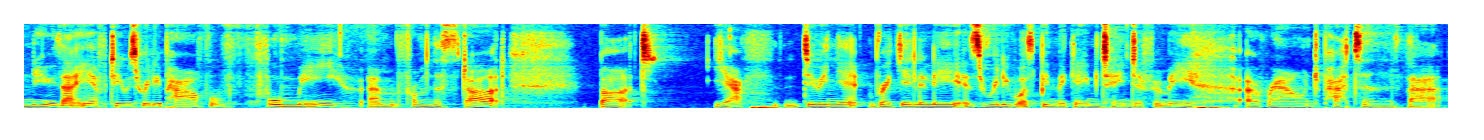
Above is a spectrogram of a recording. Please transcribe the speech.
knew that EFT was really powerful for me um, from the start, but yeah, doing it regularly is really what's been the game changer for me around patterns that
